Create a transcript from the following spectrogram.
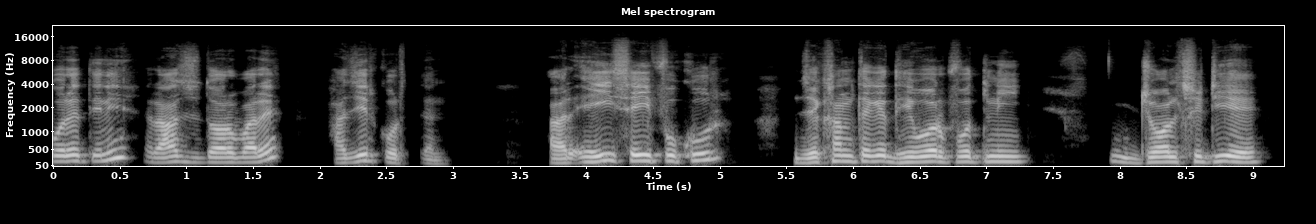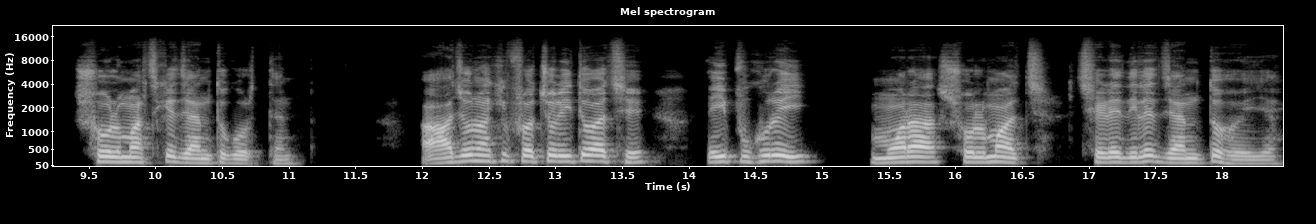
করে তিনি রাজ দরবারে হাজির করতেন। আর এই সেই পুকুর যেখান থেকে ধীবর পত্নী জল ছিটিয়ে শোল মাছকে জ্যান্ত করতেন। আজও নাকি প্রচলিত আছে, এই পুকুরেই মরা শোল মাছ ছেড়ে দিলে জ্যান্ত হয়ে যায়।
